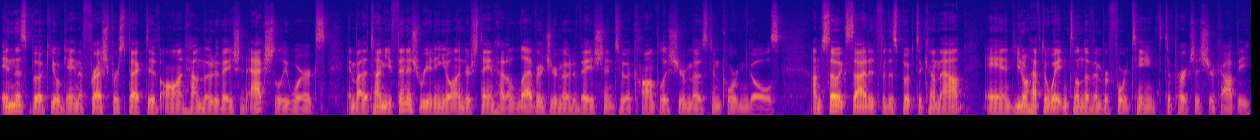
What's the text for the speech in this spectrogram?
In this book, you'll gain a fresh perspective on how motivation actually works, and by the time you finish reading, you'll understand how to leverage your motivation to accomplish your most important goals. I'm so excited for this book to come out, and you don't have to wait until November 14th to purchase your copy.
